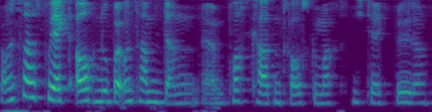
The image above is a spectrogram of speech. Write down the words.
Bei uns war das Projekt auch, nur bei uns haben die dann ähm, Postkarten draus gemacht, nicht direkt Bilder.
